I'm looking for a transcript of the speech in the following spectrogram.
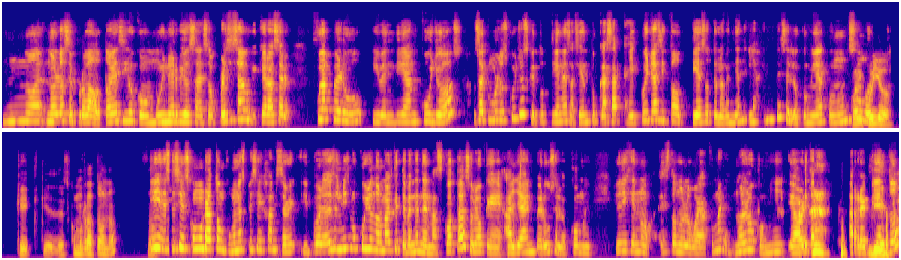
no, no los he probado, todavía sigo como muy nerviosa eso, pero sí es algo que quiero hacer. Fui a Perú y vendían cuyos, o sea, como los cuyos que tú tienes así en tu casa, el cuyo así todo tieso te lo vendían y la gente se lo comía con un ¿Cuál cuyo? Que, que es como un ratón, ¿no? Sí, ese sí es como un ratón, como una especie de hámster, y pues es el mismo cuyo normal que te venden en mascotas, solo que allá en Perú se lo comen. Yo dije, no, esto no lo voy a comer, no lo comí, y ahorita me arrepiento.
